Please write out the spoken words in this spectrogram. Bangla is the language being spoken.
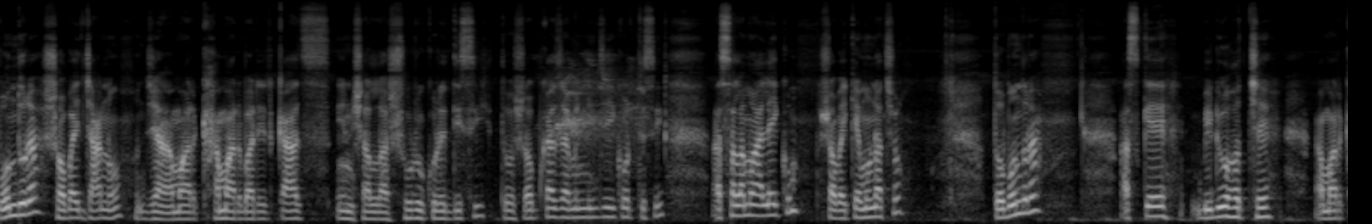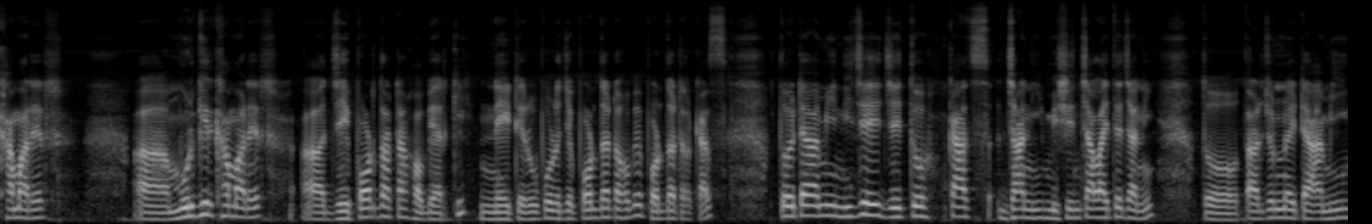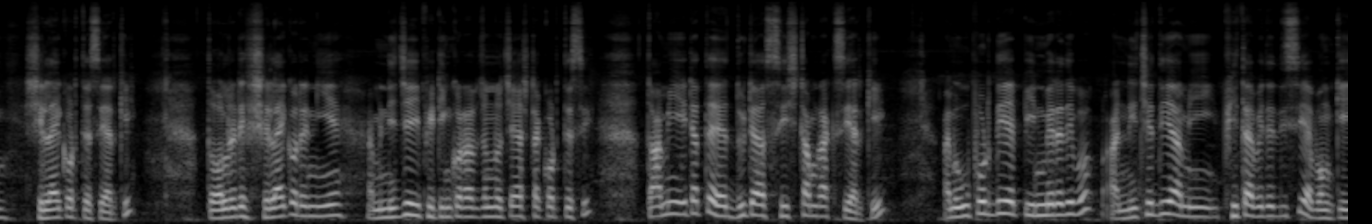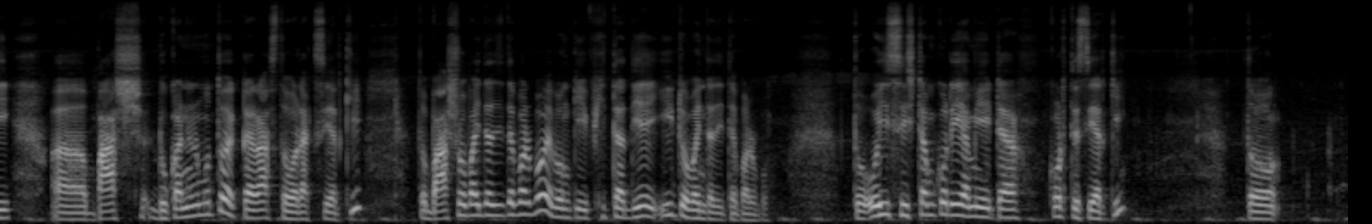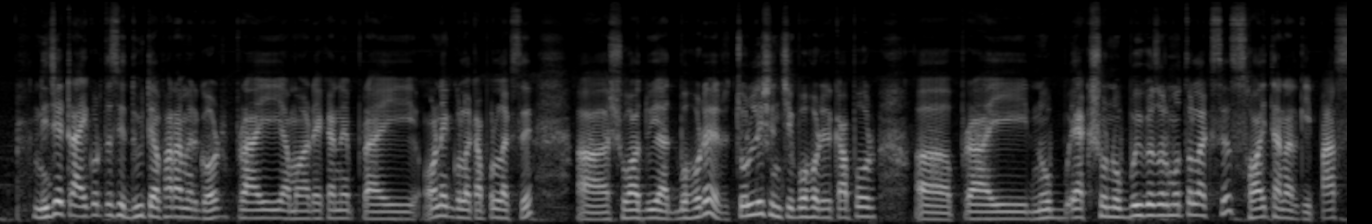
বন্ধুরা, সবাই জানো যে আমার খামার বাড়ির কাজ ইনশাল্লাহ শুরু করে দিছি। তো সব কাজ আমি নিজেই করতেছি। আসসালামু আলাইকুম, সবাই কেমন আছো? তো বন্ধুরা, আজকে ভিডিও হচ্ছে আমার খামারের মুরগির খামারের যে পর্দাটা হবে আর কি, নেটের উপরে যে পর্দাটা হবে, পর্দাটার কাজ। তো এটা আমি নিজেই যেহেতু কাজ জানি, মেশিন চালাইতে জানি, তো তার জন্য এটা আমি সেলাই করতেছি আর কি। তো অলরেডি সেলাই করে নিয়ে আমি নিজেই ফিটিং করার জন্য চেষ্টা করতেছি। তো আমি এটাতে দুইটা সিস্টেম রাখছি আর কি। আমি উপর দিয়ে পিন মেরে দিব আর নিচে দিয়ে আমি ফিতা বেঁধে দিছি এবং কি বাঁশ দোকানের মতো একটা রাস্তাও রাখছি আর কি। তো বাঁশও বাইন্দা দিতে পারব এবং কি ফিতা দিয়ে ইটও বাইন্দা দিতে পারব। তো ওই সিস্টেম করেই আমি এটা করতেছি আর কি। তো নিজে ট্রাই করতেছি দুইটা ফার্মের ঘর প্রায় আমার এখানে প্রায় অনেকগুলো কাপড় লাগছে। সোয়া দুই হাত বহরের, চল্লিশ ইঞ্চি বহরের কাপড় প্রায় নব্বই একশো নব্বই গজের মতো লাগছে। ছয় থান আর কি, পাঁচ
